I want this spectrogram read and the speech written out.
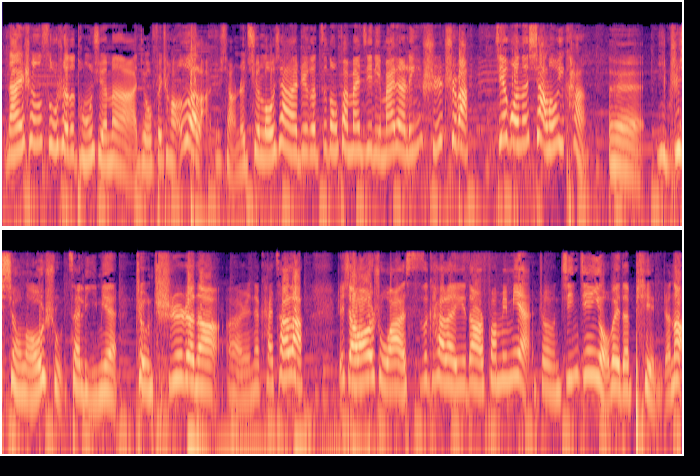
男生宿舍的同学们啊就非常饿了，就想着去楼下的这个自动贩卖机里买点零食吃吧。结果呢，下楼一看。哎，一只小老鼠在里面正吃着呢，啊，人家开餐了。这小老鼠啊，撕开了一袋方便面，正津津有味的品着呢。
